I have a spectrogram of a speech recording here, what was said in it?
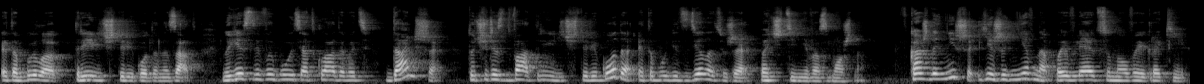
это было 3 или 4 года назад. Но если вы будете откладывать дальше, то через 2, 3 или 4 года это будет сделать уже почти невозможно. В каждой нише ежедневно появляются новые игроки.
